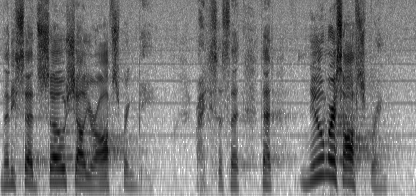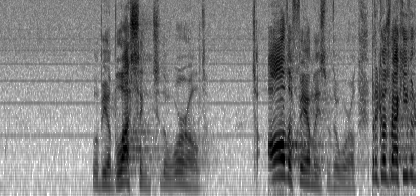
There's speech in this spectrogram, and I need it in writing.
And then he said, So shall your offspring be. Right? He says that, that numerous offspring will be a blessing to the world, to all the families of the world. But it goes back even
